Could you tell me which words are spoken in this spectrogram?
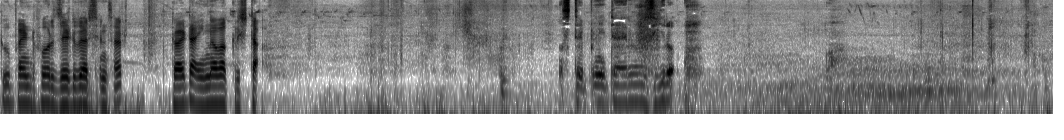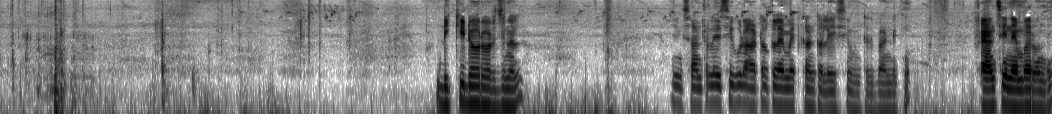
two point four Z version sir Toyota Innova Crysta stepney tyre zero dicky door original. దీనికి సెంట్రల్ ఏసీ కూడా ఆటో క్లైమేట్ కంట్రోల్ ఏసీ ఉంటుంది బండికి. ఫ్యాన్సీ నెంబర్ ఉంది.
